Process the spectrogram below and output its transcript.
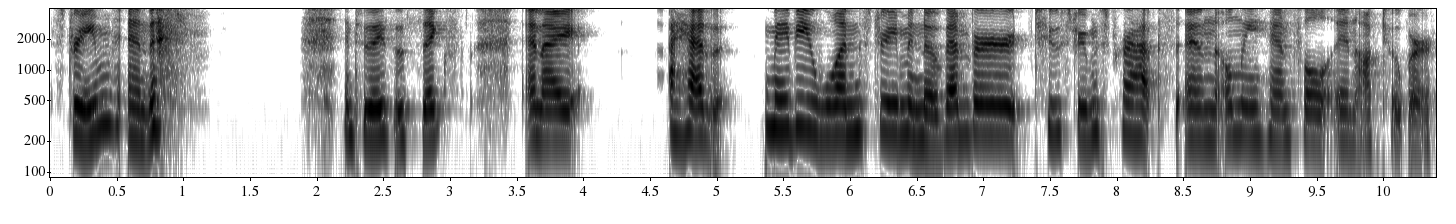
stream, and and today's the sixth, and I I had maybe one stream in November, two streams perhaps, and only a handful in October.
